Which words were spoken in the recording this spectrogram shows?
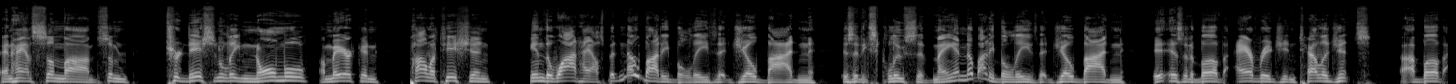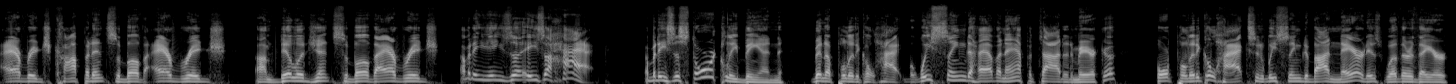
and have some um, some traditionally normal American politician in the White House, but nobody believes that Joe Biden is an exclusive man. Nobody believes that Joe Biden is an above average intelligence, above average competence, above average um, diligence, above average. I mean, he's a, he's a hack. I mean, he's historically been been a political hack, but we seem to have an appetite in America for political hacks, and we seem to buy narratives whether they're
